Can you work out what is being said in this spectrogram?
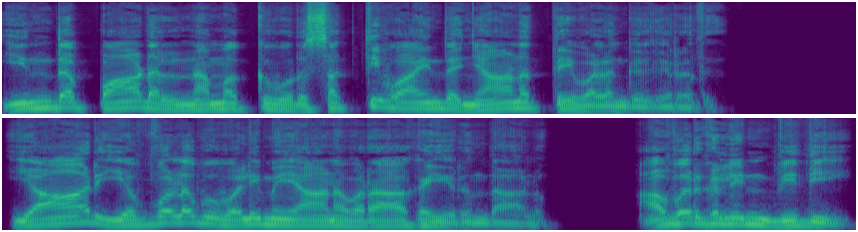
இந்த பாடல் நமக்கு ஒரு சக்தி வாய்ந்த ஞானத்தை வழங்குகிறது. யார் எவ்வளவு வலிமையானவராக இருந்தாலும் அவர்களின் விதி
